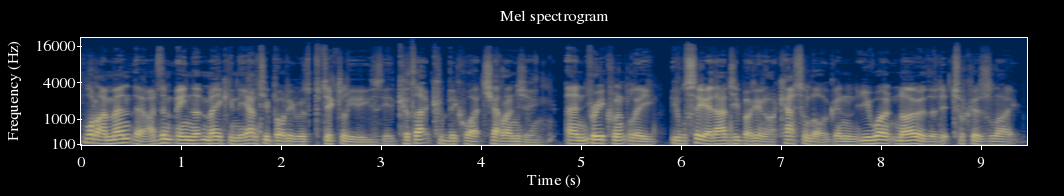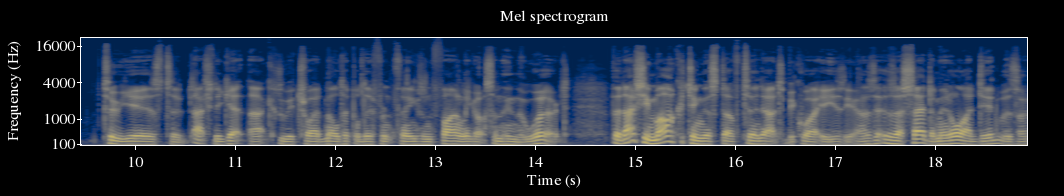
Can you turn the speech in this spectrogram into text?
What I meant there, I didn't mean that making the antibody was particularly easy, because that could be quite challenging. And frequently, you'll see an antibody in our catalogue, and you won't know that it took us like two years to actually get that because we tried multiple different things and finally got something that worked. But actually, marketing this stuff turned out to be quite easy. As, as I said, I mean, all I did was I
